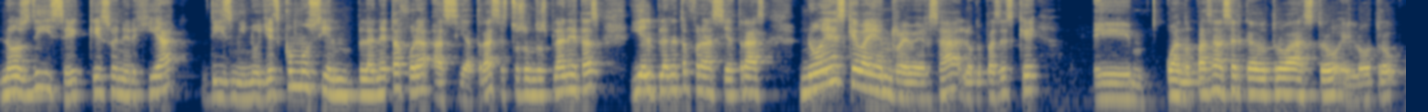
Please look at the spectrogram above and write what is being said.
nos dice que su energía disminuye. Es como si el planeta fuera hacia atrás, estos son dos planetas, y el planeta fuera hacia atrás. No es que vaya en reversa, lo que pasa es que eh, cuando pasa cerca de otro astro, el otro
